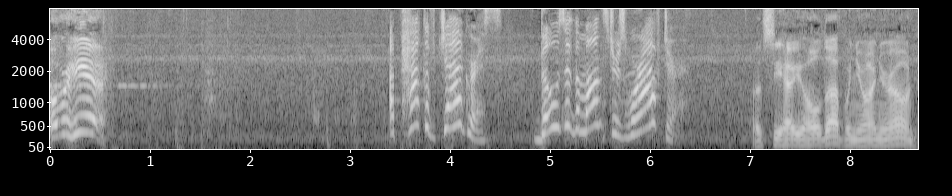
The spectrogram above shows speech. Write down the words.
Over here! A pack of Jagras! Those are the monsters we're after! Let's see how you hold up when you're on your own.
